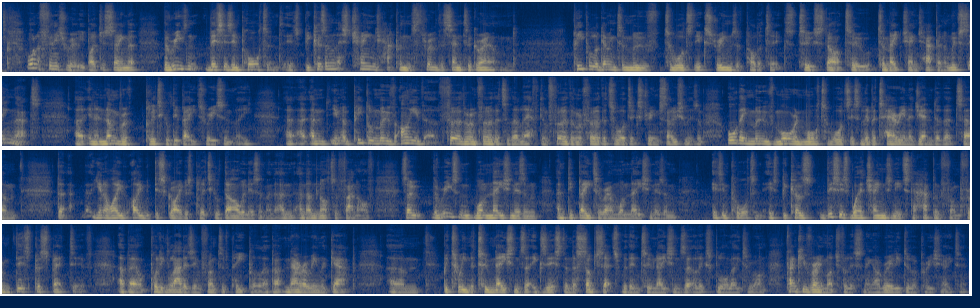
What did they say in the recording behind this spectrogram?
I want to finish really by just saying that the reason this is important is because unless change happens through the centre ground, people are going to move towards the extremes of politics to start to to make change happen, and we've seen that uh, in a number of political debates recently. Uh, and you know, people move either further and further to the left and further and further towards extreme socialism, or they move more and more towards this libertarian agenda that um, that you know I, I would describe as political Darwinism, and, and, and I'm not a fan of. So the reason one nationism and debate around one nationism is important is because this is where change needs to happen from from this perspective about putting ladders in front of people about narrowing the gap um, between the two nations that exist and the subsets within two nations that I'll explore later on. Thank you very much for listening. I really do appreciate it.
